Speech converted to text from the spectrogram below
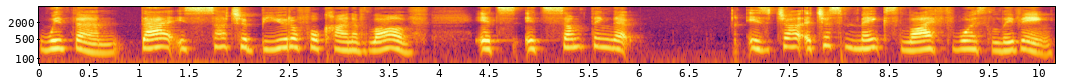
with them. That is such a beautiful kind of love. It's it's something that is just it just makes life worth living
